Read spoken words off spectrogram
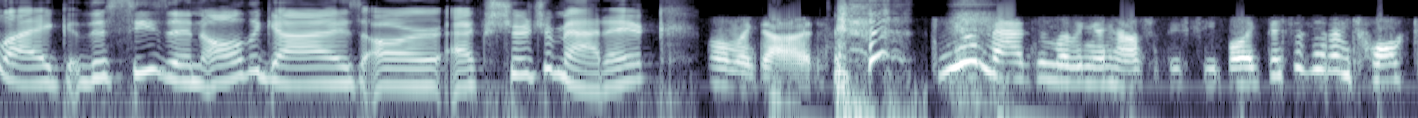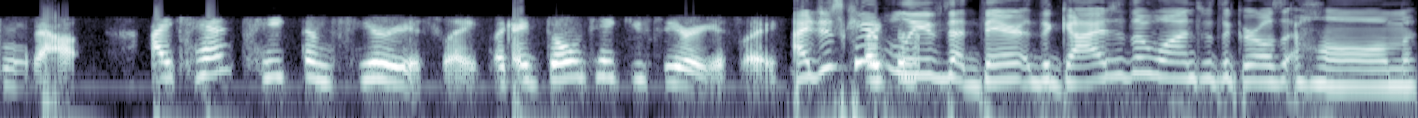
like this season all the guys are extra dramatic. Oh my God. Can you imagine living in a house with these people? Like, this is what I'm talking about. I can't take them seriously. Like, I don't take you seriously. I just can't Like believe that they're the guys are the ones with the girls at home,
